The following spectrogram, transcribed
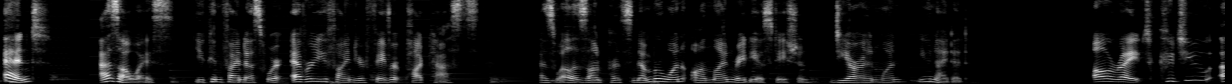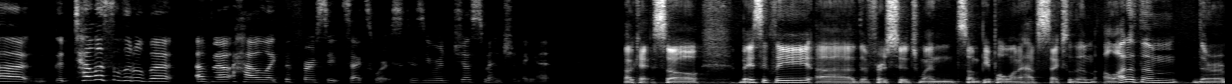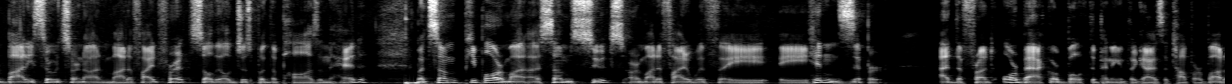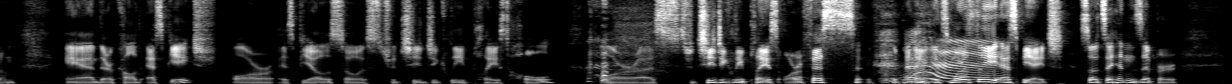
And, as always, you can find us wherever you find your favorite podcasts, as well as on Perth's number one online radio station, DRN1 United. All right, could you uh, tell us a little bit about how like the fursuit sex works? Because you were just mentioning it. Okay, so basically, uh, the fursuits, when some people want to have sex with them, a lot of them, their body suits are not modified for it, so they'll just put the paws in the head. But some people are, mo- uh, some suits are modified with a, a hidden zipper at the front or back, or both, depending if the guy's the top or bottom. And they're called SPH or SPO, so a strategically placed hole or a strategically placed orifice. Depending, it's mostly SPH, so it's a hidden zipper,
